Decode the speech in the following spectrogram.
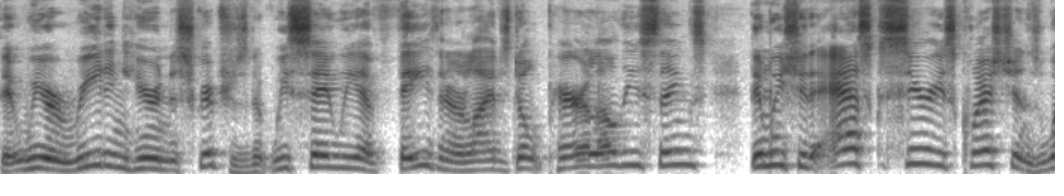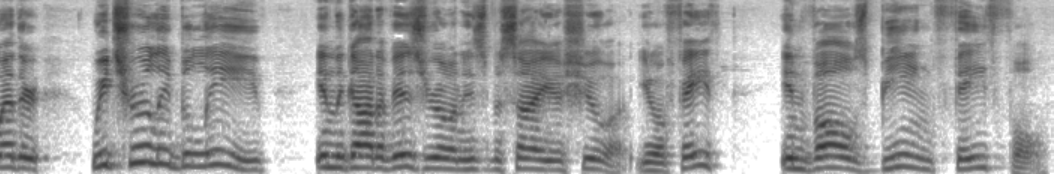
that we are reading here in the scriptures. If we say we have faith and our lives don't parallel these things, then we should ask serious questions whether we truly believe in the God of Israel and his Messiah Yeshua. You know, faith involves being faithful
